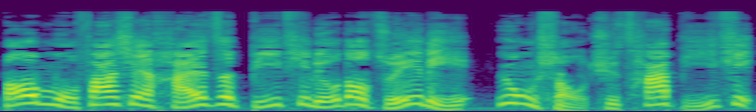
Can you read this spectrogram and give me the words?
保姆发现孩子鼻涕流到嘴里，用手去擦鼻涕。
